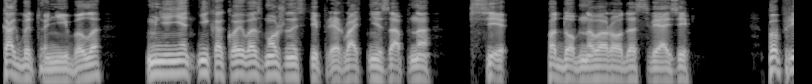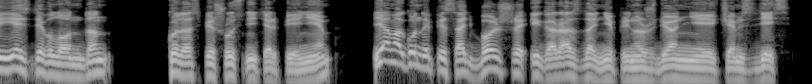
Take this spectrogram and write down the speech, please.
Как бы то ни было, мне нет никакой возможности прервать внезапно все подобного рода связи. По приезде в Лондон, куда спешу с нетерпением, я могу написать больше и гораздо непринужденнее, чем здесь.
